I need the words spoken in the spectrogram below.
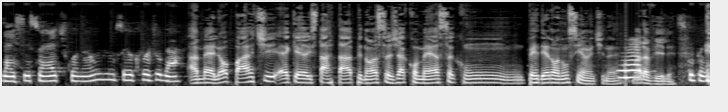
E aí, se isso é ético ou não, não sei o que vou julgar. A melhor parte é que a startup nossa já começa com perdendo o anunciante, né? Maravilha. Desculpa aí.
